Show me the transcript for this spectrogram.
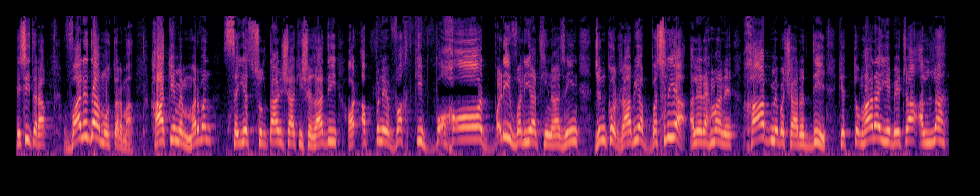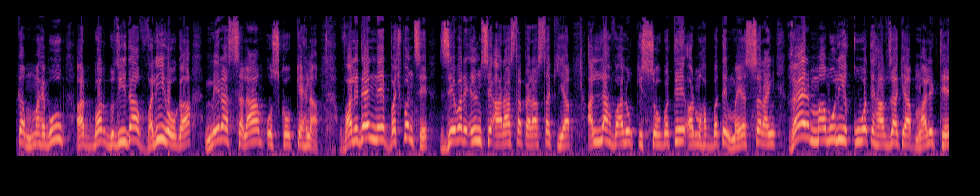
اسی طرح والدہ محترمہ حاکم مرون سید سلطان شاہ کی شہزادی اور اپنے وقت کی بہت بڑی ولیہ تھی ناظرین، جن کو رابعہ بصریہ علیہ رحمہ نے خواب میں بشارت دی کہ تمہارا یہ بیٹا اللہ کا محبوب اور برگزیدہ ولی ہوگا، میرا سلام اس کو کہنا۔ والدین نے بچپن سے زیور علم سے آراستہ پیراستہ کیا۔ اللہ والوں کی صحبتیں اور محبتیں میسر آئیں۔ غیر معمولی قوت حافظہ کے آپ مالک تھے۔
